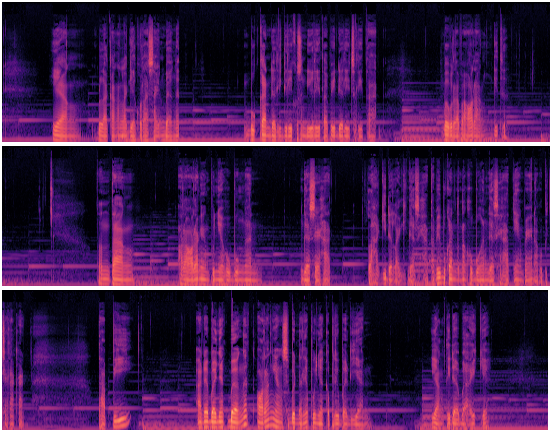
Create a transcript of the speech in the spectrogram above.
yang belakangan lagi aku rasain banget. Bukan dari diriku sendiri tapi dari cerita beberapa orang gitu tentang orang-orang yang punya hubungan gak sehat lagi dan lagi gak sehat. Tapi bukan tentang hubungan gak sehatnya yang pengen aku bicarakan. Tapi ada banyak banget orang yang sebenarnya punya kepribadian yang tidak baik ya.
